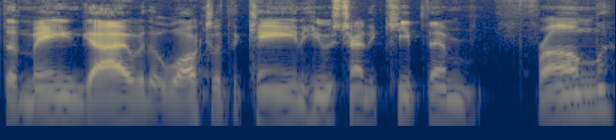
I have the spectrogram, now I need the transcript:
the main guy that walked with the cane, he was trying to keep them from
